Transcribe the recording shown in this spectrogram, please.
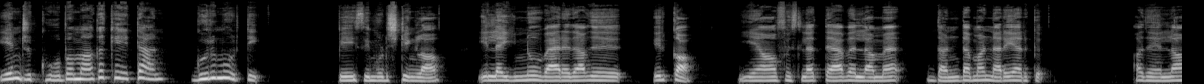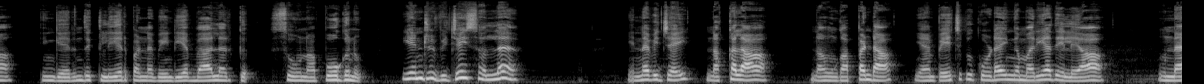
என்று கோபமாக கேட்டான் குருமூர்த்தி. பேசி முடிச்சிட்டிங்களா? இல்லை இன்னும் வேற ஏதாவது இருக்கா? என் ஆஃபீஸில் தேவையில்லாமல் தண்டமாக நிறையா இருக்குது அதையெல்லாம் இங்கே இருந்து கிளியர் பண்ண வேண்டிய வேலை இருக்குது ஸோ நான் போகணும். என்று விஜய் சொல்ல என்ன விஜய்? நக்கலா? நான் உங்கள் அப்பண்டா என் பேச்சுக்கு கூட இங்கே மரியாதை இல்லையா? உன்னை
